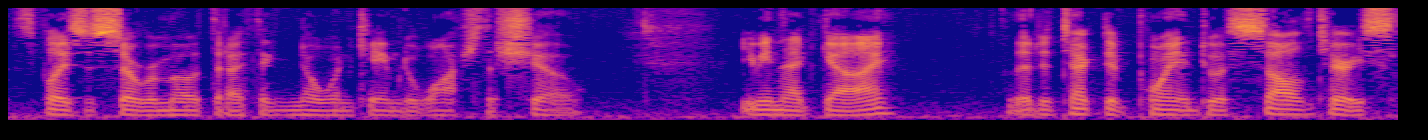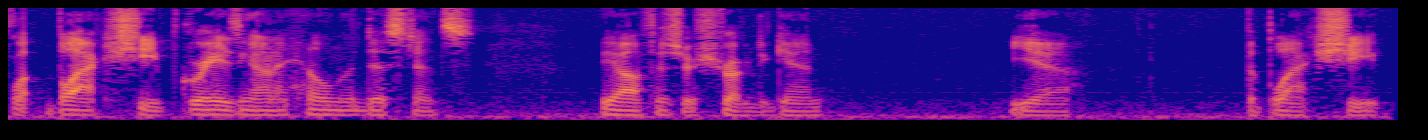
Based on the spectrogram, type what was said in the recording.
This place is so remote that I think no one came to watch the show. You mean that guy? The detective pointed to a solitary black sheep grazing on a hill in the distance. The officer shrugged again. Yeah, the black sheep.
